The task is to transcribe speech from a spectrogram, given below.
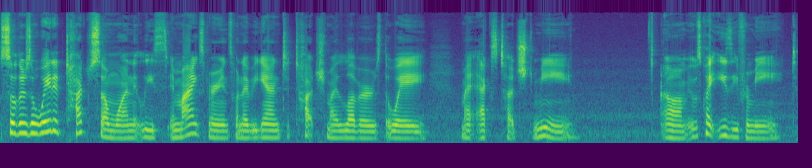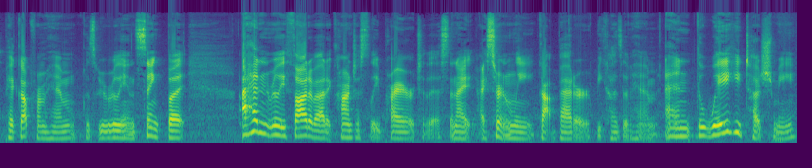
so there's a way to touch someone, at least in my experience, when I began to touch my lovers the way my ex touched me. Um, it was quite easy for me to pick up from him because we were really in sync, but I hadn't really thought about it consciously prior to this, and I, I certainly got better because of him. And the way he touched me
